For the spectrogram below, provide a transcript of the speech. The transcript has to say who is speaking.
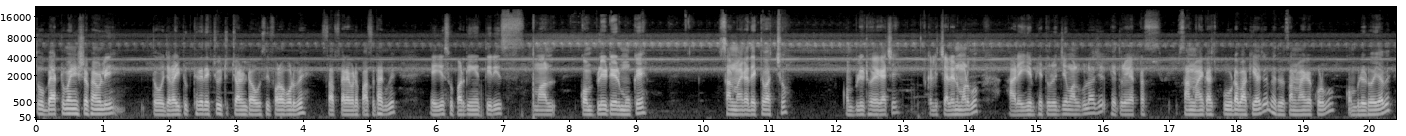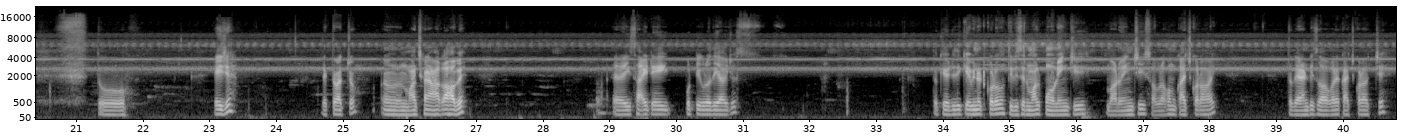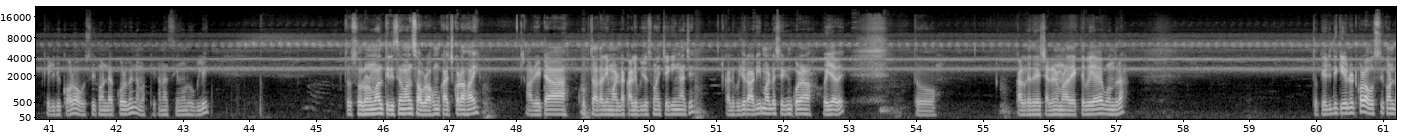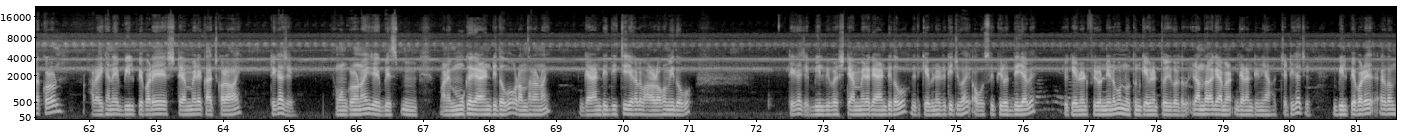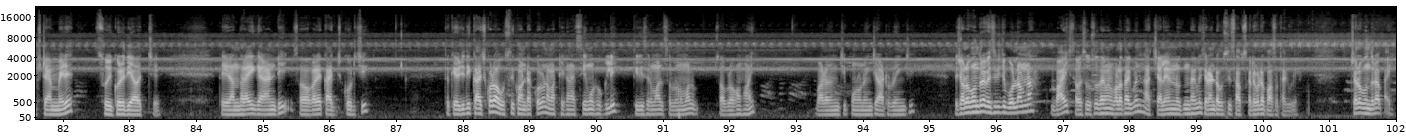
Speaker 1: তো back to my insta family তো যারা ইউটিউব থেকে দেখছ ইউটিউব চ্যানেলটা অবশ্যই ফলো করবে সাবস্ক্রাইব করে পাশে থাকবে। এই যে সুপার কিংয়ের তিরিশ, মাল কমপ্লিটের মুখে, সানমাইকা দেখতে পাচ্ছ। কমপ্লিট হয়ে গেছে, খালি চ্যালেঞ্জ মারবো। আর এই যে ভেতরের যে মালগুলো আছে, ভেতরে একটা সানমাইকা পুরোটা বাকি আছে, ভেতরে সানমাইকা করব কমপ্লিট হয়ে যাবে। তো এই যে, দেখতে পাচ্ছ মাঝখানে আঁকা হবে। এই সাইডে এই পট্টিগুলো দেওয়া হয়েছে। তো কেউ যদি ক্যাবিনেট করো, তিরিশের মাল পনেরো ইঞ্চি, বারো ইঞ্চি, সব রকম কাজ করা হয়। তো গ্যারান্টি সহকারে কাজ করা হচ্ছে। কেউ যদি করো, অবশ্যই কন্ট্যাক্ট করবেন। আমার ঠিকানা সিঙ্গুর হুগলি। তো ষোলোর মাল, তিরিশের মাল, সব রকম কাজ করা হয়। আর এটা খুব তাড়াতাড়ি মালটা কালী পুজোর সময় চেকিং আছে। কালী পুজোর আগেই মালটা চেকিং করা হয়ে যাবে। তো কালকে থেকে চ্যানেল মারা দেখতে পেয়ে যাবে বন্ধুরা। তো কেউ যদি ক্যাবিনেট করো, অবশ্যই কন্ট্যাক্ট করুন। আর এখানে বিল পেপারে স্ট্যাম্প মেরে কাজ করা হয়, ঠিক আছে? এমন কোনো নয় যে বেশ মানে মুখে গ্যারান্টি দেবো, ওরম ধারা নয়। গ্যারান্টি দিচ্ছি যেখানে ভালো রকমই দেবো। ঠিক আছে? বিল পেপার স্ট্যাম্প মেরে গ্যারান্টি দেবো। যদি ক্যাবিনেটের কিছু হয়, অবশ্যই ফেরত দিয়ে যাবে। ক্যাবিনেট ফেরত নিয়ে নেব, নতুন ক্যাবিনেট তৈরি করে দেবো। এরম ধারা গ্যারান্টি নেওয়া হচ্ছে, ঠিক আছে? বিল পেপারে একদম স্ট্যাম্প মেরে সই করে দেওয়া হচ্ছে। তো এরম ধারাই গ্যারান্টি সহকারে কাজ করছি। তো কেউ যদি কাজ করো, অবশ্যই কন্ট্যাক্ট করুন। আমার ঠিকানা সিঙ্গুর হুগলি, তিরিশের মাল ষোলো মাল, সব রকম হয়। বারো ইঞ্চি, পনেরো ইঞ্চি, আঠেরো ইঞ্চি। তো চলো বন্ধুরা, বেশি কিছু বললাম না। বাই সবাই সুস্থ থাকবেন, ভালো থাকবেন। আর চ্যানেল নতুন থাকলে চ্যানেলটা অবশ্যই সাবস্ক্রাইব করে পাশে থাকবে। চলো বন্ধুরা বাই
